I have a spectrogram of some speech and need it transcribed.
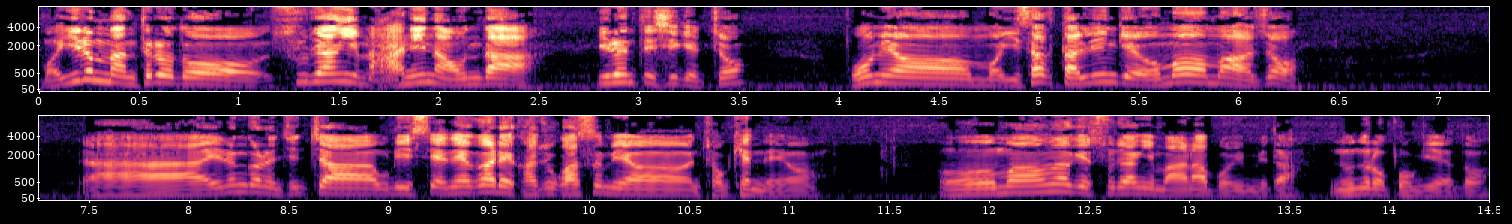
뭐 이름만 들어도 수량이 많이 나온다 이런 뜻이겠죠. 보면 뭐 이삭 달린 게 어마어마하죠. 아 이런 거는 진짜 우리 세네갈에 가져갔으면 좋겠네요. 어마어마하게 수량이 많아 보입니다. 눈으로 보기에도.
